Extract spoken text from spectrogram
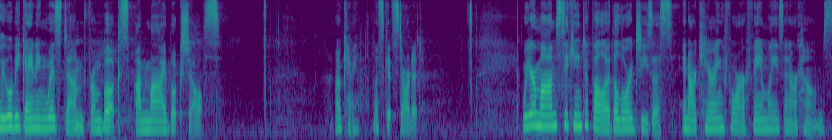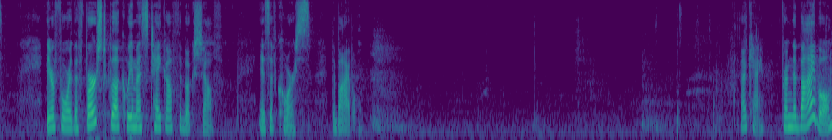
we will be gaining wisdom from books on my bookshelves. Okay, let's get started. We are moms seeking to follow the Lord Jesus in our caring for our families and our homes. Therefore, the first book we must take off the bookshelf is, of course, the Bible. Okay, from the Bible,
